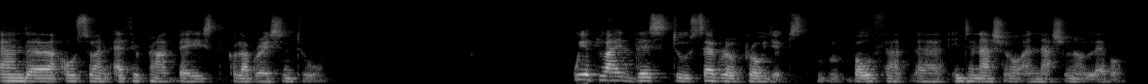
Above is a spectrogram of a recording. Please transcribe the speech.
and uh, also an Etherpad-based collaboration tool. We applied this to several projects, both at uh, international and national level.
